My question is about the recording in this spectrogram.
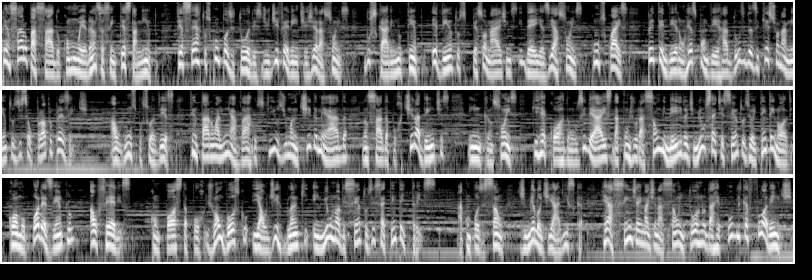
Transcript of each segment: Pensar o passado como uma herança sem testamento fez certos compositores de diferentes gerações buscarem no tempo eventos, personagens, ideias e ações com os quais pretenderam responder a dúvidas e questionamentos de seu próprio presente. Alguns, por sua vez, tentaram alinhavar os fios de uma antiga meada lançada por Tiradentes em canções que recordam os ideais da Conjuração Mineira de 1789, como, por exemplo, Alferes, composta por João Bosco e Aldir Blanc em 1973. A composição, de melodia arisca, reacende a imaginação em torno da República Florente,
